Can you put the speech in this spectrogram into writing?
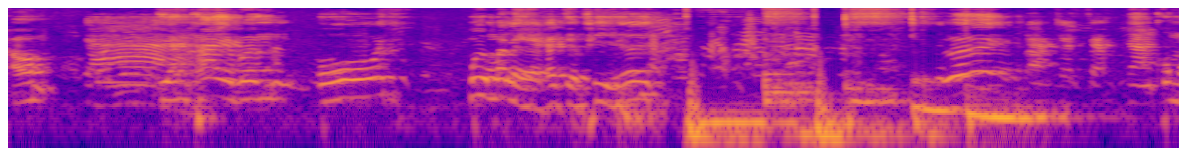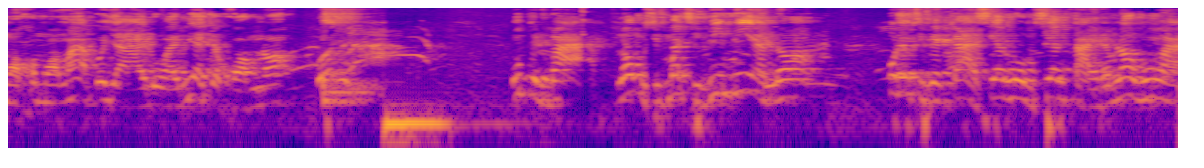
เอาเสียงไทยเบิ่งโอ้ยมือมาแหล่ครับเจ้าพี่เอ้ยเฮ้ยจ้าจ้ายางขมอขมอมากบ่อยากให้รวยเมียเจ้าของเนาะมึงเป็นบ้าเราสิมาสิมีเมียเนาะผู้ใดสิไปกล้าเสี่ยงลมเสี่ยงตายน้ำเรามึงว่า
